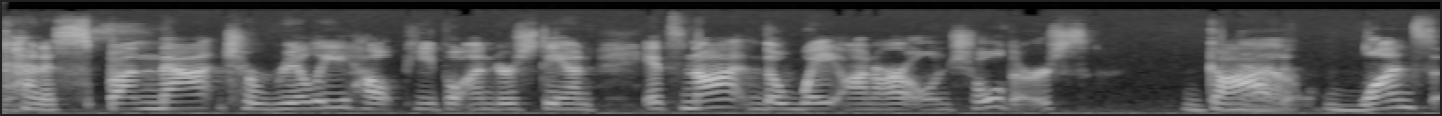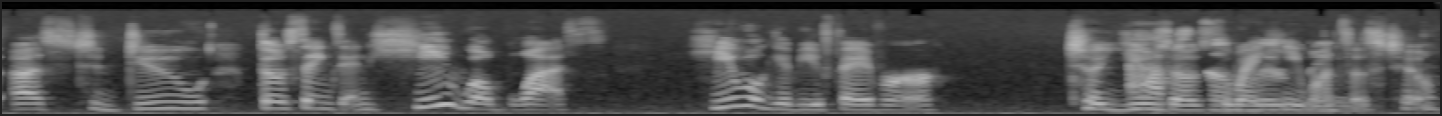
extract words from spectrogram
Kind of spun that to really help people understand it's not the weight on our own shoulders god no. wants us to do those things and he will bless he will give you favor to use Absolutely. those the way he wants us to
